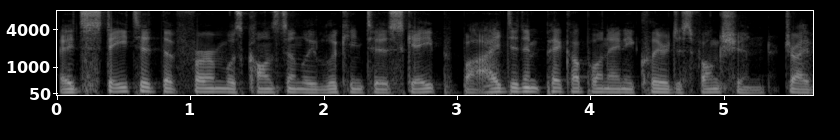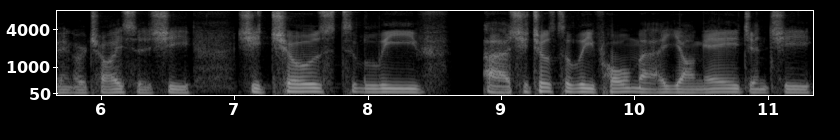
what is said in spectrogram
It stated that Fern was constantly looking to escape, but I didn't pick up on any clear dysfunction driving her choices. She she chose to leave. Uh, she chose to leave home at a young age, and she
